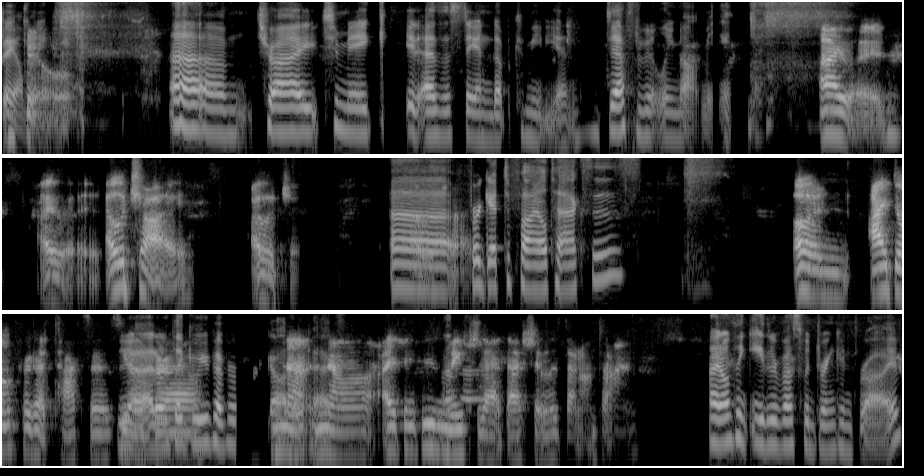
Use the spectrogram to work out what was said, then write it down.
bail. bail. money um, try to make it as a stand-up comedian. Definitely not me. I would. I would. I would try. I would try. Uh, try. forget to file taxes. And I don't forget taxes. Yeah, yeah I don't think we've ever. No, no. I think we made sure that that shit was done on time. I don't think either of us would drink and drive,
